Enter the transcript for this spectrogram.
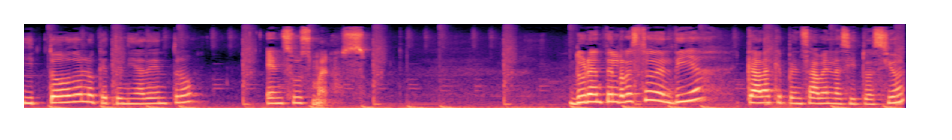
y todo lo que tenía dentro en sus manos. Durante el resto del día, cada que pensaba en la situación,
